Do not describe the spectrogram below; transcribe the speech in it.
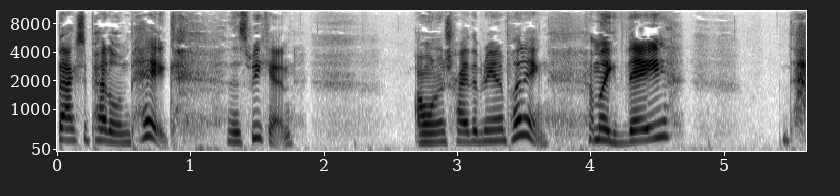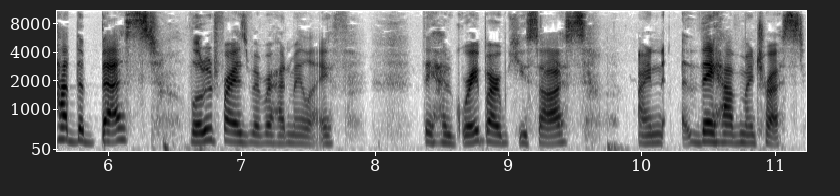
back to Peddlin' Pig this weekend. I want to try the banana pudding. I'm like, they had the best loaded fries I've ever had in my life. They had great barbecue sauce. I, they have my trust.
